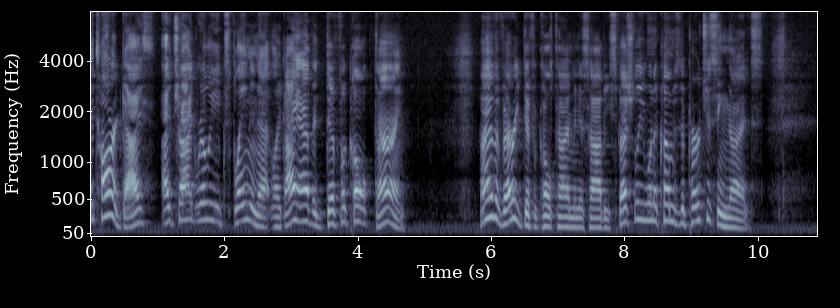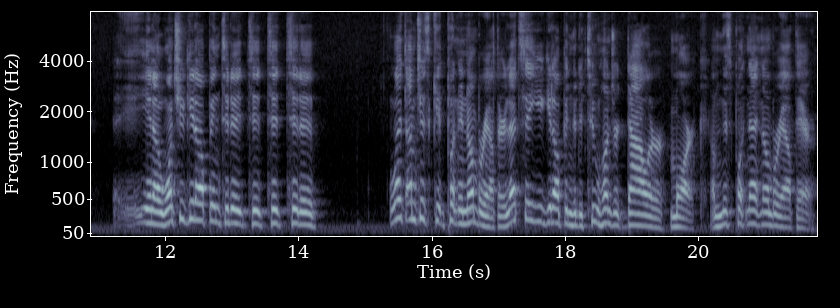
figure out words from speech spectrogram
it's hard, guys. I tried really explaining that. Like, I have a difficult time. I have a very difficult time in this hobby, especially when it comes to purchasing knives. You know, once you get up into the, to, to, to the, let, I'm just get, putting a number out there. Let's say you get up into the $200 mark. I'm just putting that number out there.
